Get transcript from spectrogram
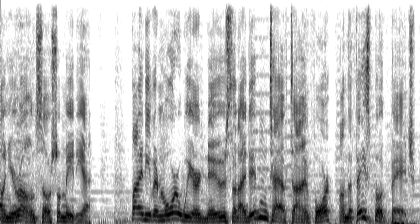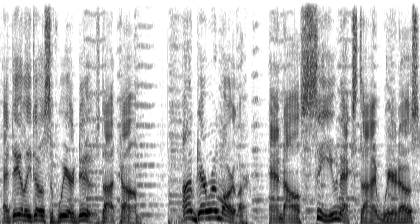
on your own social media. Find even more weird news that I didn't have time for on the Facebook page at dailydoseofweirdnews.com. I'm Darren Marlar, and I'll see you next time, Weirdos!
